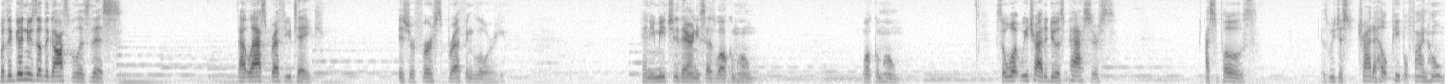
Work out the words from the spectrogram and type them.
But the good news of the gospel is this that last breath you take is your first breath in glory. And he meets you there and he says, Welcome home. Welcome home. So, what we try to do as pastors, I suppose, is we just try to help people find home.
